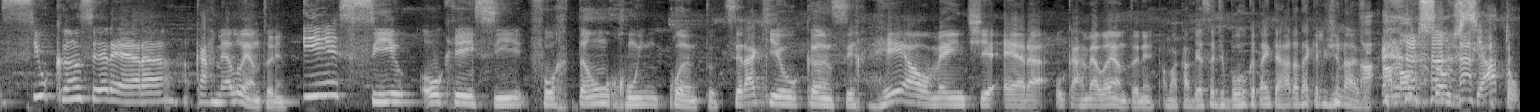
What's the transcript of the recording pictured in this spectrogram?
Se o câncer era Carmelo Anthony, e se o OKC for tão ruim quanto? Será que o câncer realmente era o Carmelo Anthony? É uma cabeça de burro que tá enterrada naquele ginásio. A, a maldição de Seattle,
